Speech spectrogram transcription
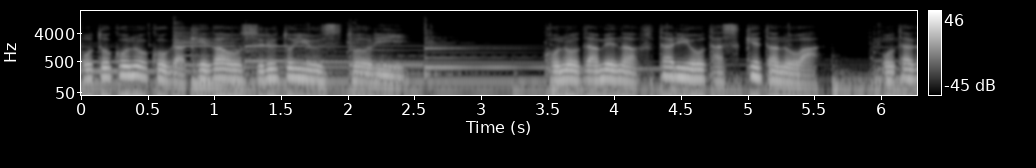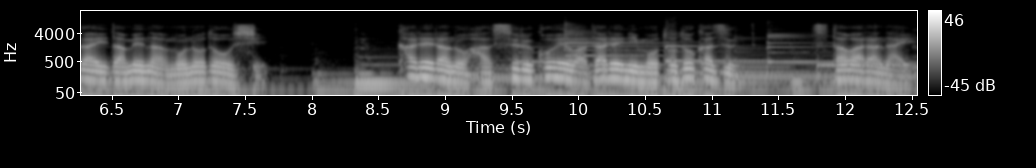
男の子が怪我をするというストーリー。このダメな二人を助けたのは、お互いダメな者同士。彼らの発する声は誰にも届かず、伝わらない。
